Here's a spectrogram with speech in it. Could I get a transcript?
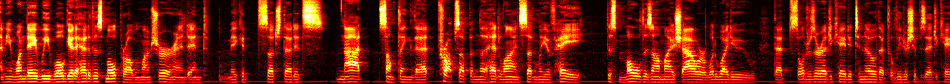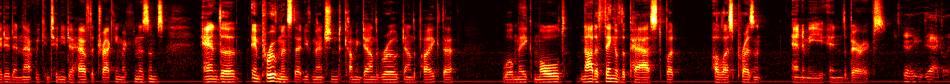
I mean, one day we will get ahead of this mold problem, I'm sure, and and make it such that it's not something that props up in the headlines suddenly of hey this mold is on my shower what do i do that soldiers are educated to know that the leadership is educated and that we continue to have the tracking mechanisms and the improvements that you've mentioned coming down the road down the pike that will make mold not a thing of the past but a less present enemy in the barracks Yeah, exactly.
